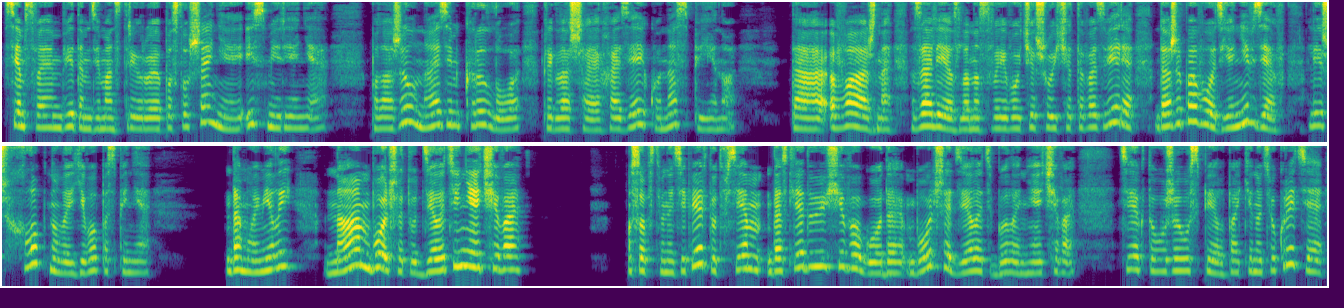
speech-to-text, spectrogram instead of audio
всем своим видом демонстрируя послушание и смирение. Положил на земь крыло, приглашая хозяйку на спину. Та, важно, залезла на своего чешуйчатого зверя, даже поводья не взяв, лишь хлопнула его по спине. «Домой, милый, нам больше тут делать и нечего!» Собственно, теперь тут всем до следующего года больше делать было нечего. Те, кто уже успел покинуть укрытие,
